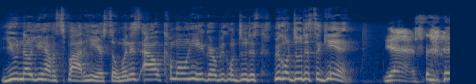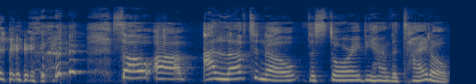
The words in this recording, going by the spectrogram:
you know you have a spot here. So when it's out, come on here, girl. We're gonna do this. We're gonna do this again. Yes. So um, I love to know the story behind the title.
